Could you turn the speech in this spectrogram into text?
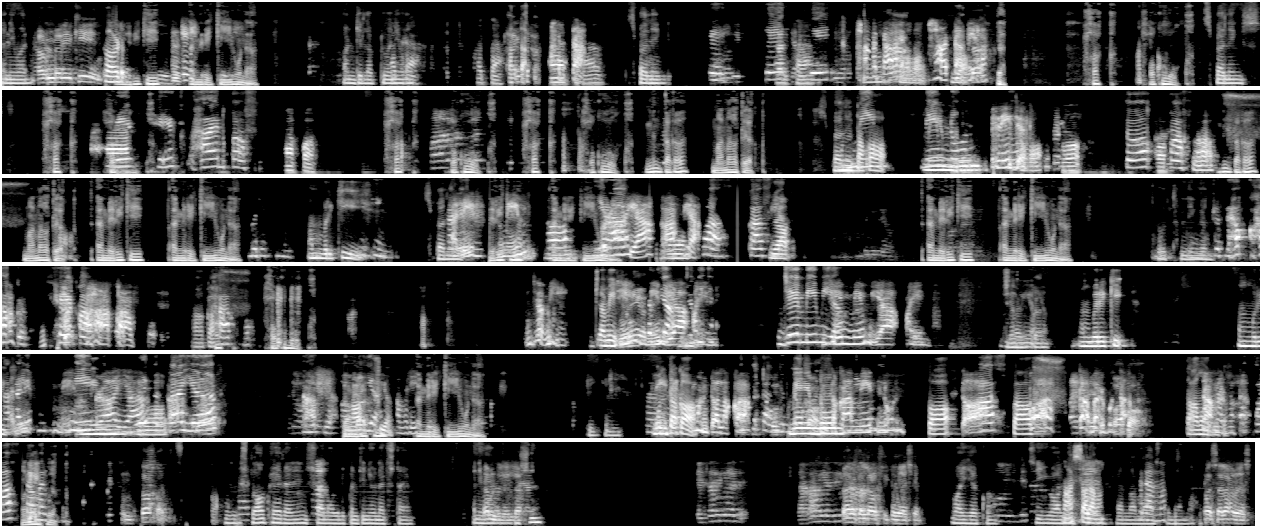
Anyone? امريكيين third أمريكي أمريكيون Until up to anyone? حتى حتى Spelling. حتى آه، حتى يا حق حقوق Spellings. حق هيك حقوق هيك هاي قاف حق حقوق حق حتى حقوق منطقة مناطق. منطقة. ميم نون رجل ثقافة منطقة مناطق. أمريكي أمريكيون. أمريكي. ألف ميم. أمريكيون. يا قافية قافية أمريكي أمريكيون. حق. حق. حق. حق حقوق حق جميع جميع ميم يا عين جميع ميم يا عين جميع أمريكي أمريكي ألف ميم رايا رايا كافية كافية أمريكيون منطقة منطلقة ميم نون ميم نون طاء طاء قاف قاف قاف تا مربوطة طاء تا تاء مربوطة مربوطة قاف تا مناطق مربوطة منطقة We will stop here and inshallah we'll continue next time. Any more Alhamdulillah. question? بارك الله فيكم يا شيخ وإياكم. See you all. مع next time, السلامة. inshallah. مع سلامة. السلامة. والسلام يا شيخ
